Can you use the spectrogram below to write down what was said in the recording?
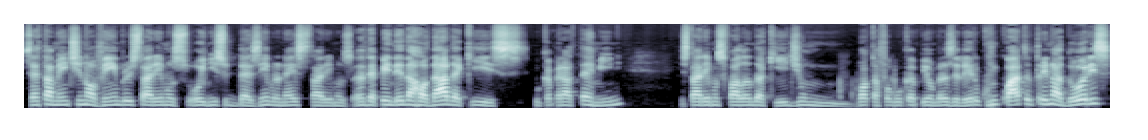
Certamente em novembro estaremos, ou início de dezembro, né? Estaremos, a depender da rodada que o campeonato termine, estaremos falando aqui de um Botafogo campeão brasileiro com quatro treinadores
